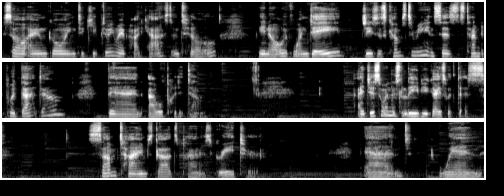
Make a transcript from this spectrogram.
So I'm going to keep doing my podcast until you know, if one day Jesus comes to me and says it's time to put that down, then I will put it down. I just want to leave you guys with this. Sometimes God's plan is greater. And when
